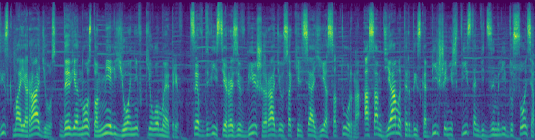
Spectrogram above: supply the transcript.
диск має радіус 90 мільйонів кілометрів. Це в 200 разів більше радіуса кільця Є Сатурна, а сам діаметр диска більше ніж відстань від Землі до Сонця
